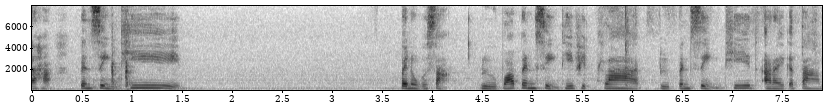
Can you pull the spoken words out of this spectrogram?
นะคะเป็นสิ่งที่เป็นอุปสรรคหรือว่าเป็นสิ่งที่ผิดพลาด หรือเป็นสิ่งที่อะไรก็ตาม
